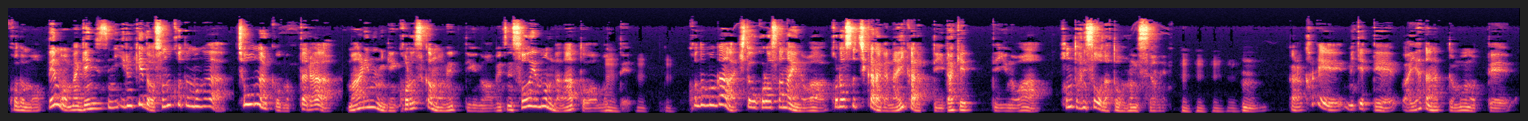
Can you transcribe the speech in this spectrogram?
子供。でも、まあ現実にいるけど、その子供が超能力を持ったら、周りの人間殺すかもねっていうのは別にそういうもんだなとは思って、うん。うん。子供が人を殺さないのは、殺す力がないからっていうだけっていうのは、本当にそうだと思うんですよね。うん。うん。うん。うん。だから彼見てて、あ、嫌だなって思うのって、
